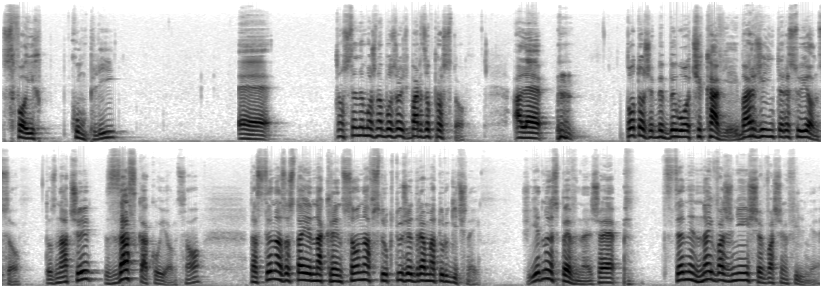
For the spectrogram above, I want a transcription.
swoich kumpli. E, tą scenę można było zrobić bardzo prosto, ale po to, żeby było ciekawiej, bardziej interesująco, to znaczy zaskakująco, ta scena zostaje nakręcona w strukturze dramaturgicznej. Jedno jest pewne, że sceny najważniejsze w waszym filmie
